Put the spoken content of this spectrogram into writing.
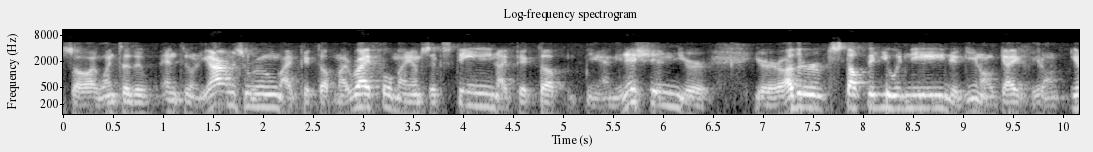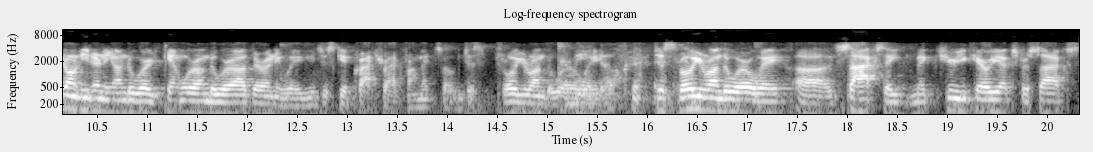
So I went to the into the arms room. I picked up my rifle, my M16. I picked up the ammunition, your your other stuff that you would need. You know, guys, you don't you don't need any underwear. You can't wear underwear out there anyway. You just get crotch rot from it. So just throw your underwear away. just throw your underwear away. Uh, socks. They make sure you carry extra socks.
